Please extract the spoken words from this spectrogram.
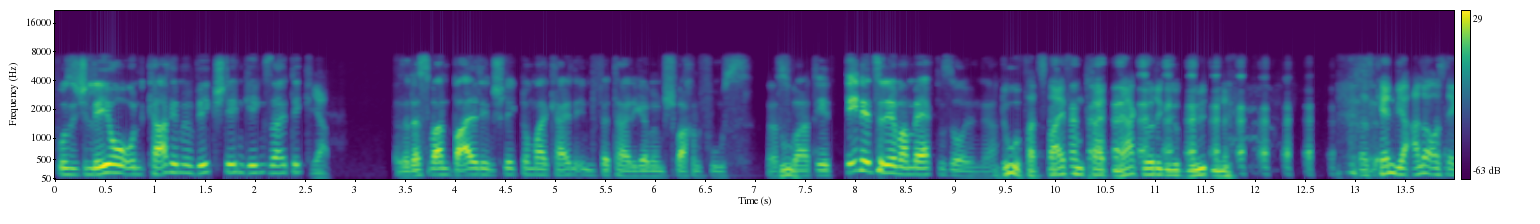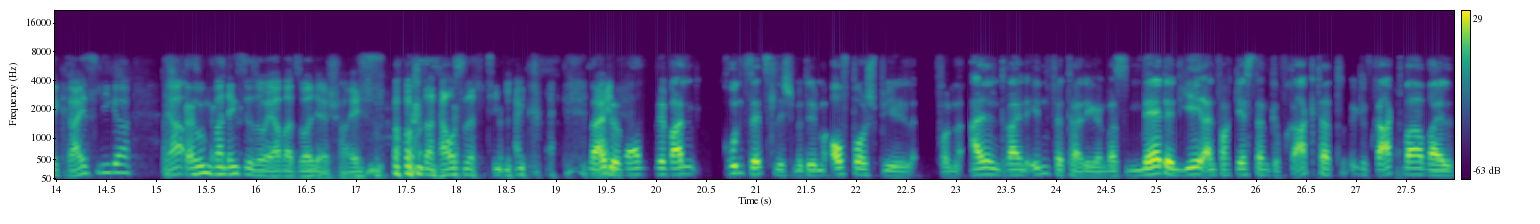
wo sich Leo und Karim im Weg stehen gegenseitig? Ja. Also das war ein Ball, den schlägt nochmal kein Innenverteidiger mit dem schwachen Fuß. Das du. war den, den hättest du dir mal merken sollen. Ja. Du, Verzweiflung treibt merkwürdige Blüten. Das kennen wir alle aus der Kreisliga. Ja, irgendwann denkst du dir so, ja, was soll der Scheiß? Und dann haust du das Ding lang rein. Nein, Nein. Wir, waren, wir waren grundsätzlich mit dem Aufbauspiel von allen drei Innenverteidigern, was mehr denn je einfach gestern gefragt hat, gefragt war, weil,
